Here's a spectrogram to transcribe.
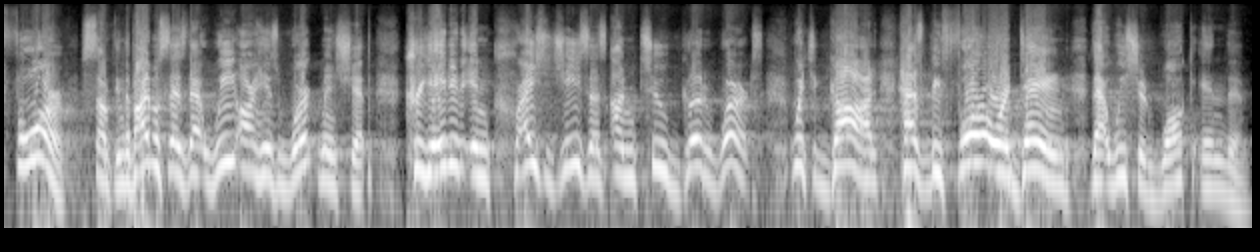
for something. The Bible says that we are his workmanship, created in Christ Jesus unto good works, which God has before ordained that we should walk in them.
